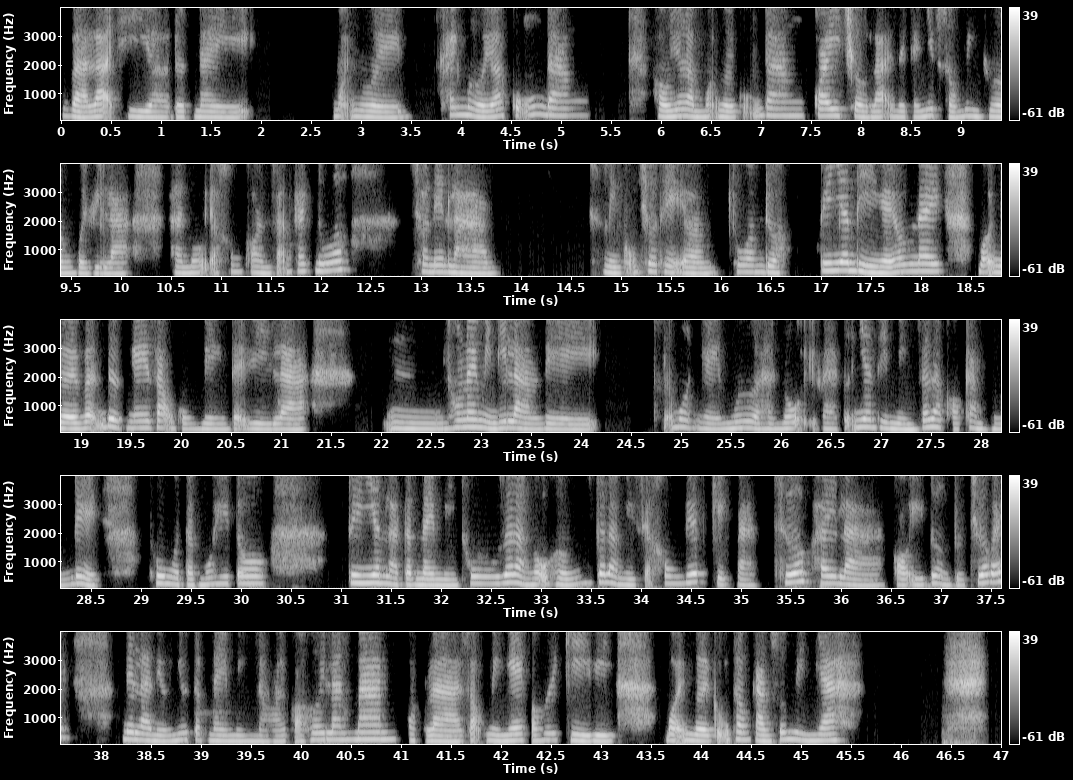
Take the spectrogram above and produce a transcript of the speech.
Và lại thì à, đợt này mọi người khách mời á cũng đang hầu như là mọi người cũng đang quay trở lại về cái nhịp sống bình thường bởi vì là Hà Nội đã không còn giãn cách nữa. Cho nên là mình cũng chưa thể uh, thu âm được. Tuy nhiên thì ngày hôm nay mọi người vẫn được nghe giọng của mình tại vì là um, hôm nay mình đi làm về giữa một ngày mưa ở Hà Nội và tự nhiên thì mình rất là có cảm hứng để thu một tập Mojito Tuy nhiên là tập này mình thu rất là ngẫu hứng, tức là mình sẽ không biết kịch bản trước hay là có ý tưởng từ trước ấy. Nên là nếu như tập này mình nói có hơi lan man hoặc là giọng mình nghe có hơi kỳ thì mọi người cũng thông cảm giúp mình nha.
